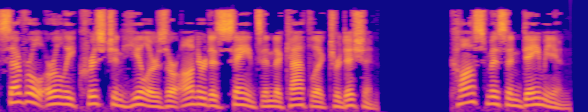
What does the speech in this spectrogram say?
Several early Christian healers are honored as saints in the Catholic tradition. Cosmas and Damian,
